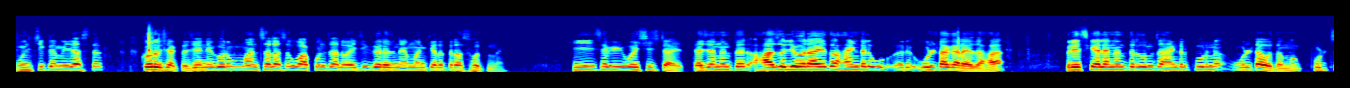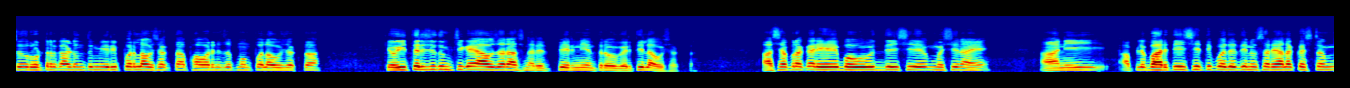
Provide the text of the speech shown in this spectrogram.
उंची कमी जास्त करू शकता. जेणेकरून माणसाला असं वाकून चालवायची गरज नाही मणक्याला त्रास होत नाही. ही सगळी वैशिष्ट्य आहेत त्याच्यानंतर हा जो लिव्हर आहे तो हँडल उलटा करायचा. हा प्रेस केल्यानंतर तुमचा हँडल पूर्ण उलटा होता. मग पुढचं रोटर काढून तुम्ही रिपर लावू शकता फवारणीचा पंप लावू शकता किंवा इतर जी तुमची काही अवजारं असणार आहेत पेरणी यंत्र वगैरे ती लावू शकता. अशा प्रकारे हे बहुउद्देशीय मशीन आहे. आणि आपल्या भारतीय शेती पद्धतीनुसार ह्याला कस्टम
